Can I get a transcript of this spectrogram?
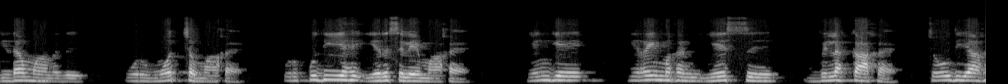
இடமானது ஒரு மோட்சமாக ஒரு புதிய எருசலேமாக எங்கே இறைமகன் இயேசு விளக்காக ஜோதியாக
